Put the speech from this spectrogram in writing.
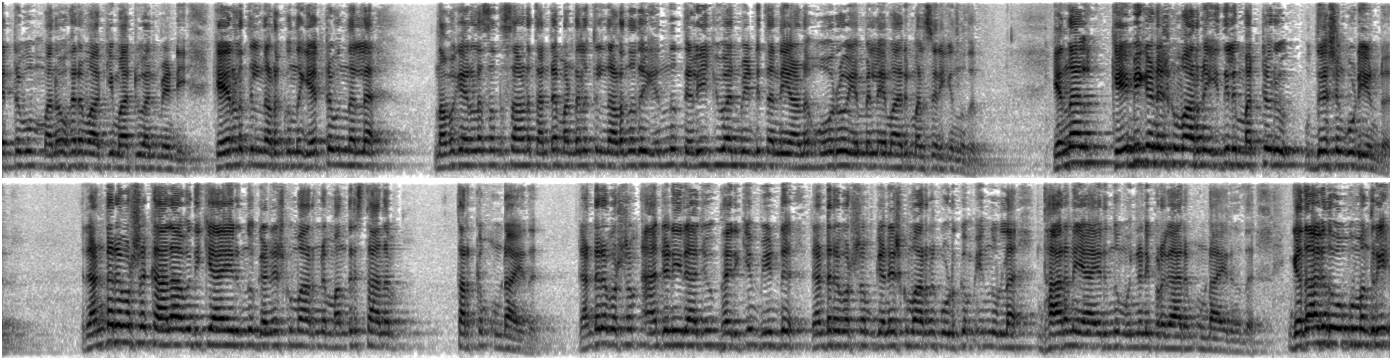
ഏറ്റവും മനോഹരമാക്കി മാറ്റുവാൻ വേണ്ടി കേരളത്തിൽ നടക്കുന്ന ഏറ്റവും നല്ല നവകേരള സദസ്സാണ് തന്റെ മണ്ഡലത്തിൽ നടന്നത് എന്ന് തെളിയിക്കുവാൻ വേണ്ടി തന്നെയാണ് ഓരോ എം എൽ എമാരും മത്സരിക്കുന്നത്. എന്നാൽ കെ ബി ഗണേഷ് കുമാറിന് ഇതിൽ മറ്റൊരു ഉദ്ദേശം കൂടിയുണ്ട്. രണ്ടര വർഷ കാലാവധിക്കായിരുന്നു ഗണേഷ് കുമാറിന്റെ മന്ത്രിസ്ഥാനം തർക്കം ഉണ്ടായത്. രണ്ടര വർഷം ആന്റണി രാജു ഭരിക്കും. വീണ്ടും രണ്ടര വർഷം ഗണേഷ് കുമാറിന് കൊടുക്കും എന്നുള്ള ധാരണയായിരുന്നു മുന്നണി പ്രകാരം ഉണ്ടായിരുന്നത്. ഗതാഗത വകുപ്പ് മന്ത്രി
